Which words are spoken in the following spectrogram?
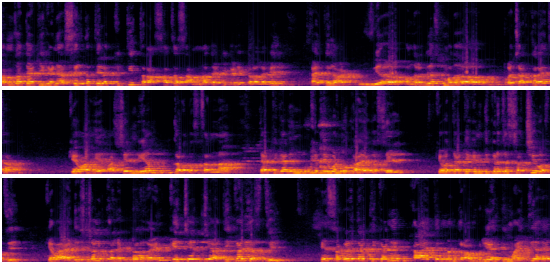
समजा त्या ठिकाणी असेल तर त्याला किती त्रासाचा सामना त्या ठिकाणी करावा लागेल? काय त्याला पंधरा दिवस प्रचार करायचा? किंवा हे असे नियम करत असताना त्या ठिकाणी मुख्य निवडणूक आयोग असेल किंवा त्या ठिकाणी तिकडचे सचिव असतील किंवा ॲडिशनल कलेक्टर रँकेचे जे अधिकारी असतील हे सगळे त्या ठिकाणी काय त्यांना ग्राउंड रियालिटी माहिती आहे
